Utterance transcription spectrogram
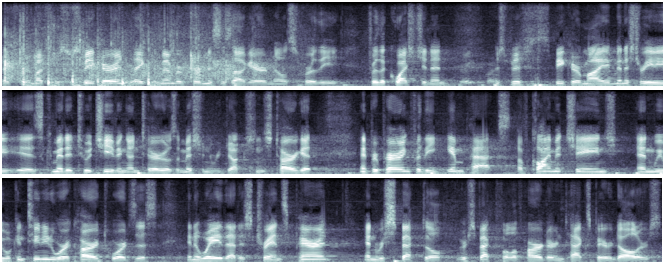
Thanks very much, Mr. Speaker, and thank the member for Mississauga Erin Mills for the for the question. And Mr. Speaker, my ministry is committed to achieving Ontario's emission reductions target and preparing for the impacts of climate change. And we will continue to work hard towards this in a way that is transparent and respectful, respectful of hard-earned taxpayer dollars.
